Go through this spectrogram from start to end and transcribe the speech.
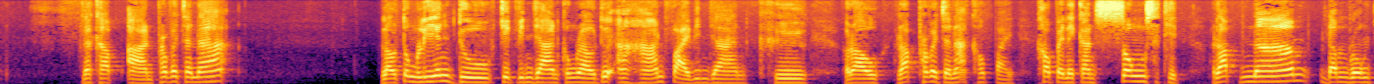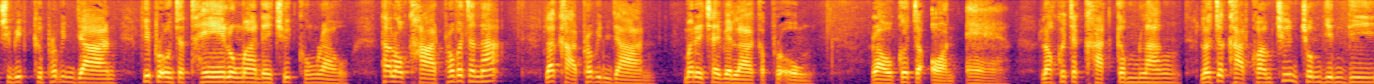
นะครับ อ่านพระวจนะ เราต้องเลี้ยงดูจิตวิญญาณของเราด้วยอาหารฝ่ายวิญญาณ คือเรารับพระวจนะเข้าไป เข้าไปในการทรงสถิต รับน้ำดำรงชีวิตคือพระวิญญาณ ที่พระองค์จะเทลงมาในชีวิตของเรา ถ้าเราขาดพระวจนะและขาดพระวิญญาณไม่ได้ใช้เวลากับพระองค์ เราก็จะอ่อนแอ เราก็จะขาดกำลัง เราจะขาดความชื่นชมยินดี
